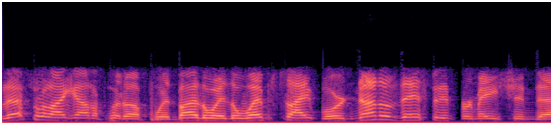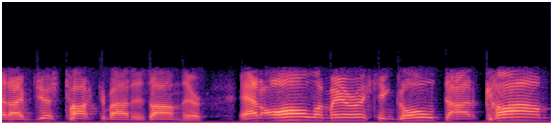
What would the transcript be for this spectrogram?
That's what I got to put up with. By the way, the website where none of this information that I've just talked about is on there at allamericangold.com.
